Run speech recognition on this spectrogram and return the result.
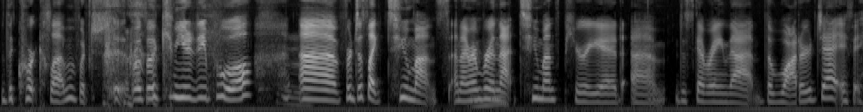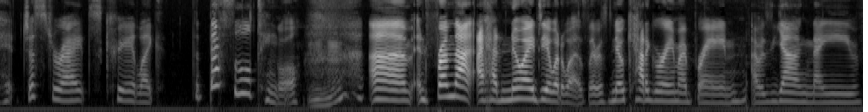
the court club, which was a community pool, mm. uh, for just like two months. And I remember mm-hmm. in that two month period, um, discovering that the water jet, if it hit just right, created like the best little tingle. Mm-hmm. Um, and from that, I had no idea what it was. There was no category in my brain. I was young, naive,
